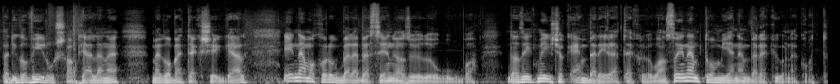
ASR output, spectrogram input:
pedig a vírussal kellene, meg a betegséggel. Én nem akarok belebeszélni az ő dolgukba, de azért mégiscsak emberéletekről van szó. Szóval én nem tudom, milyen emberek ülnek ott.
